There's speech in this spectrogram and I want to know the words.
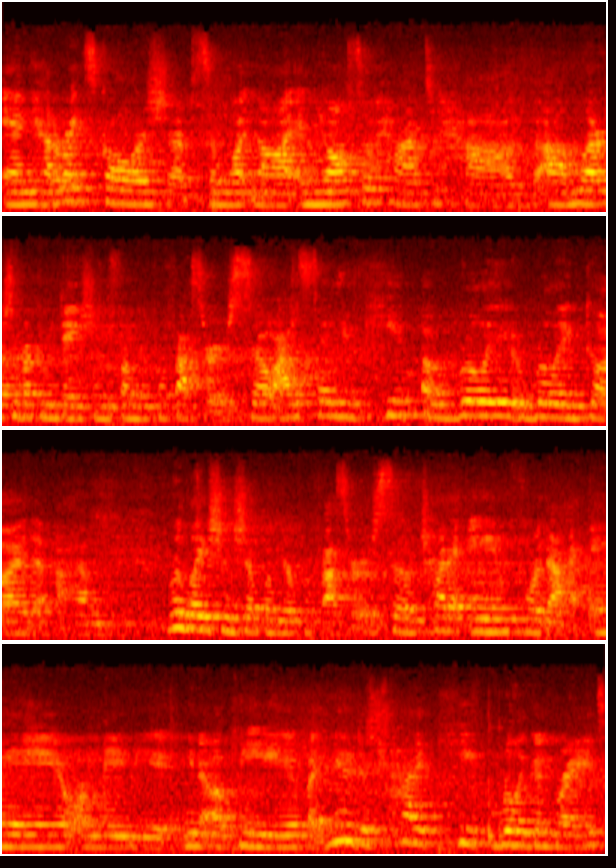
and you had to write scholarships and whatnot, and you also had to have um, letters of recommendation from your professors. So I say you keep a really, really good um, relationship with your professors. So try to aim for that A or maybe, you know, a B, but you just try to keep really good grades.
